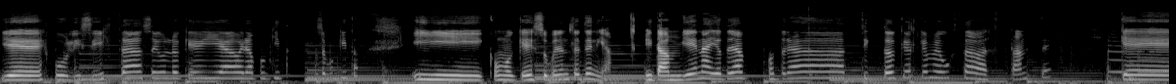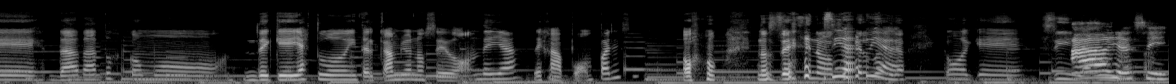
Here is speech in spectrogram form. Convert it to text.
y es publicista, según lo que vi ahora poquito, hace poquito. Y como que es súper entretenida. Y también hay otra, otra TikToker que me gusta bastante, que da datos como de que ella estuvo de intercambio no sé dónde ya, de Japón parece. O no sé, no Sí, acuerdo, pero como que sí. Ah, ya sí.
